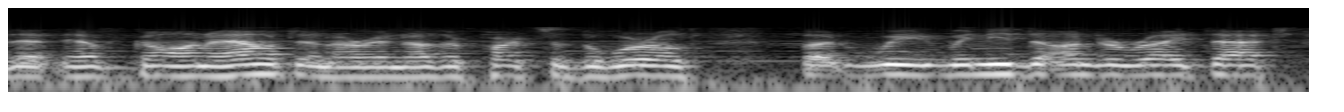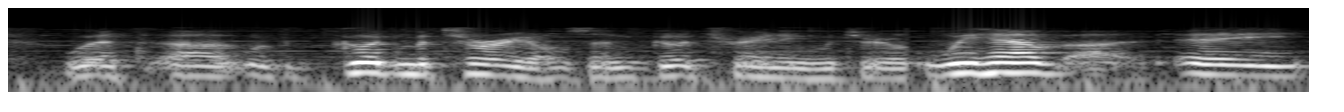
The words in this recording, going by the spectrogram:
that have gone out and are in other parts of the world, but we, we need to underwrite that with uh, with good materials and good training materials. We have uh, a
